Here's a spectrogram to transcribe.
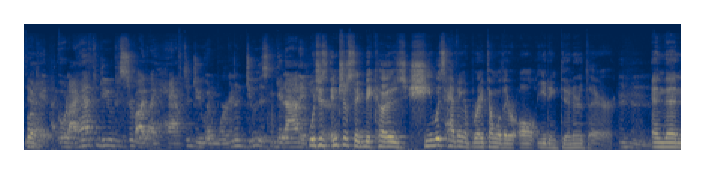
Fuck Yeah. it. What I have to do to survive, I have to do, and we're gonna do this and get out of here. Which is interesting because she was having a breakdown while they were all eating dinner there. Mm-hmm. And then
